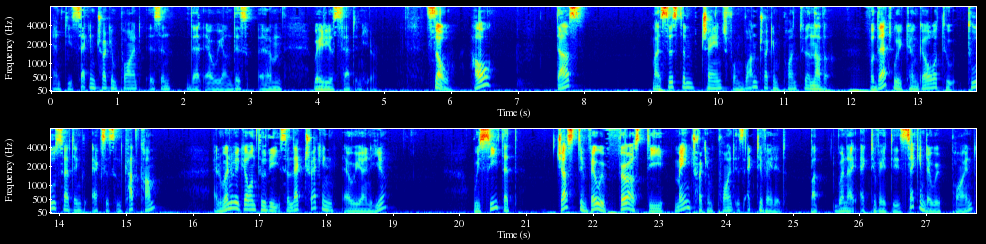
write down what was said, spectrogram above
and the second tracking point is in that area on this um, radius set in here. So how does my system change from one tracking point to another? For that we can go to tool settings, axis and CAD/CAM. And when we go into the select tracking area in here, we see that just the very first, the main tracking point is activated. But when I activate the secondary point,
